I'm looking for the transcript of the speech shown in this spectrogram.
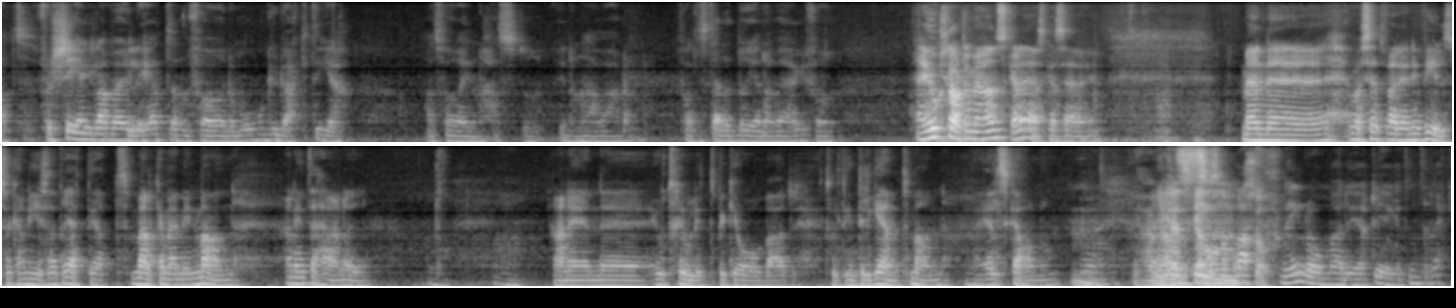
Att försegla möjligheten för de ogudaktiga att föra in Hastur i den här världen. För att istället bereda väg för... Det är oklart om jag önskar det, ska jag säga dig. Men eh, oavsett vad det är ni vill så kan ni gissa att rätt i att Malcolm är min man. Han är inte här nu. Han är en eh, otroligt begåvad, otroligt intelligent man. Jag älskar honom. Mm. Jag Vilken älskar fin honom också. matchning då med ert eget intellekt.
